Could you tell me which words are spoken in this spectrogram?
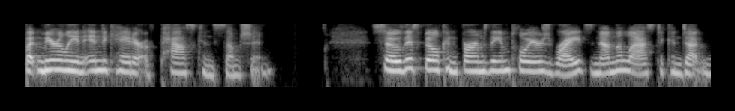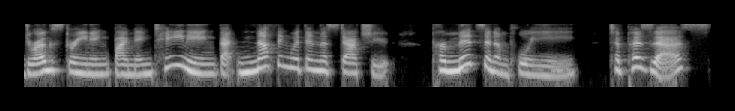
but merely an indicator of past consumption. So, this bill confirms the employer's rights, nonetheless, to conduct drug screening by maintaining that nothing within the statute permits an employee to possess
